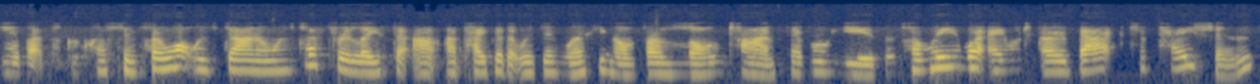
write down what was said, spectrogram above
Yeah, that's a good question. So what we've done, and we've just released a, a, paper that we've been working on for a long time, several years. And so we were able to go back to patients,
